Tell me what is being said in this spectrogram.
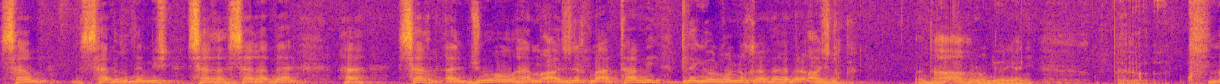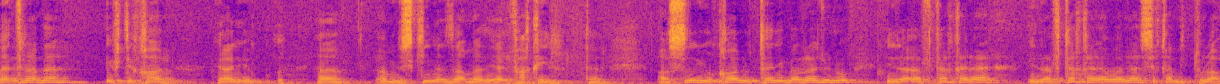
sab sabg demiş saga sagabe ha sag el cu'u hem açlık ma'attabi bir de yorgunlukla beraber açlık. Daha ağır oluyor yani. Metrebe iftikar yani ha, miskine zahmet yani fakir. Aslı yukalu tenibe raculu İza eftakara İza iftakara ve lasika bit turab.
